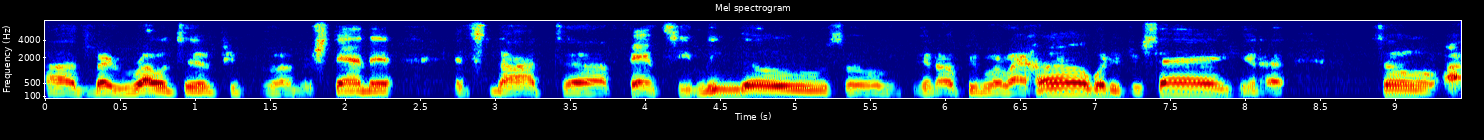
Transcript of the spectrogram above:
Uh, it's very relative. People understand it. It's not uh, fancy lingo. So, you know, people are like, huh, what did you say? You know, so I,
